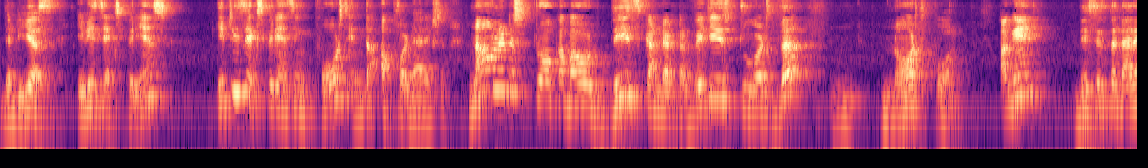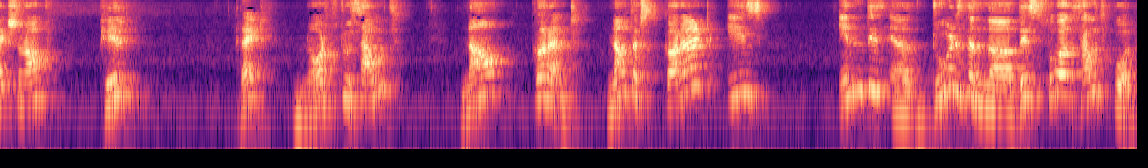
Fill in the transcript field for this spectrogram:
that yes it is experience it is experiencing force in the upward direction. Now let us talk about this conductor which is towards the north pole. Again this is the direction of field right north to south. Now current. Now the current is in this uh, towards the uh, this south pole.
